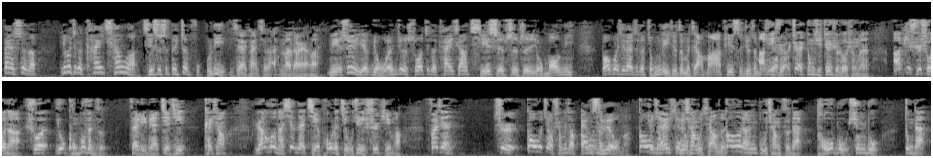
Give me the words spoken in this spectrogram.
但是呢，因为这个开枪啊，其实是对政府不利。你现在看起来，那当然了。你所以有有人就是说，这个开枪其实是不是有猫腻？包括现在这个总理就这么讲嘛，阿皮什就这么说。阿皮什这东西真是罗生门。阿皮什说呢，说有恐怖分子在里面借机。开枪，然后呢？现在解剖了九具尸体嘛，发现是高叫什么叫 M 十六嘛，高能步枪的高能步枪子弹，头部、胸部中弹。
